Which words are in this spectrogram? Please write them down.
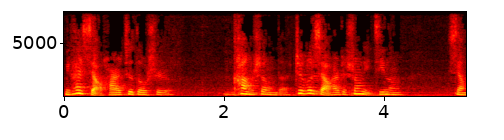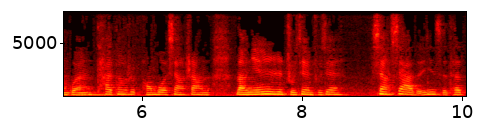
你看小孩儿，这都是亢盛的，这和小孩的生理机能相关，他都是蓬勃向上的。老年人是逐渐逐渐向下的，因此他的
